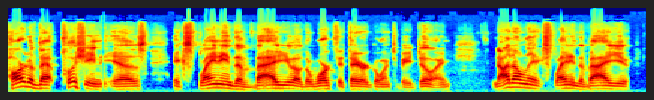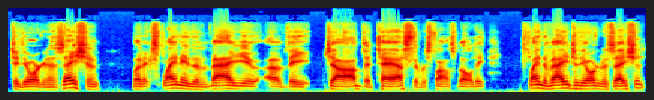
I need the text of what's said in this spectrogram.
part of that pushing is explaining the value of the work that they are going to be doing, not only explaining the value to the organization, but explaining the value of the job, the task, the responsibility, explain the value to the organization,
